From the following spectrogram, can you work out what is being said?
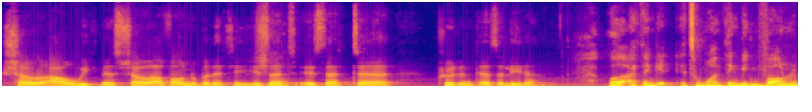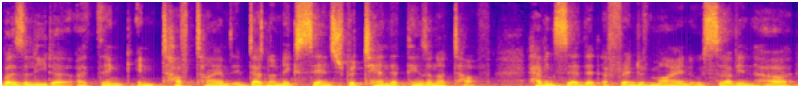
show our weakness, show our vulnerability? Is sure. that is that uh, prudent as a leader? Well, I think it, it's one thing being vulnerable as a leader. I think in tough times, it does not make sense to pretend that things are not tough. Having said that, a friend of mine who served in Her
